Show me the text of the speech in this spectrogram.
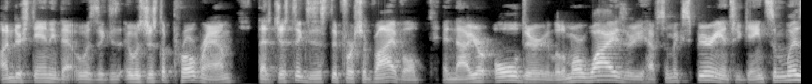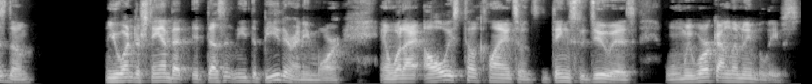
understanding that it was it was just a program that just existed for survival, and now you're older, you're a little more wiser, you have some experience, you gain some wisdom, you understand that it doesn't need to be there anymore. And what I always tell clients and things to do is when we work on limiting beliefs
